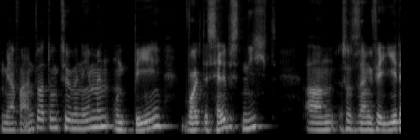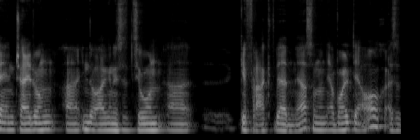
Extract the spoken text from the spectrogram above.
mehr Verantwortung zu übernehmen und B, wollte selbst nicht ähm, sozusagen für jede Entscheidung äh, in der Organisation äh, gefragt werden, ja, sondern er wollte auch, also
